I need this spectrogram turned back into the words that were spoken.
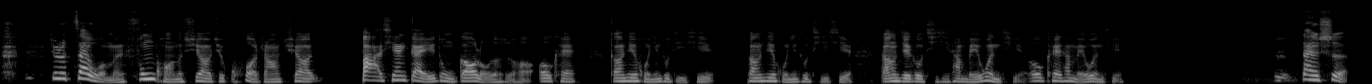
就是在我们疯狂的需要去扩张，需要八千盖一栋高楼的时候，OK，钢筋混凝土体系，钢筋混凝土体系，钢结构体系它没问题，OK，它没问题。嗯，但是，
